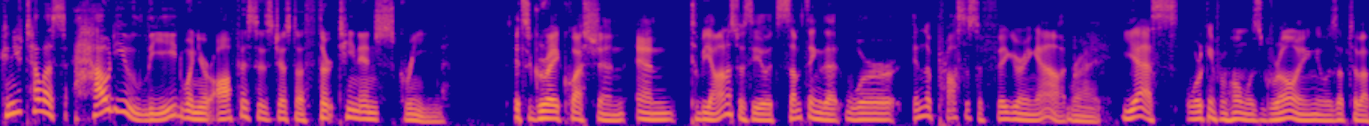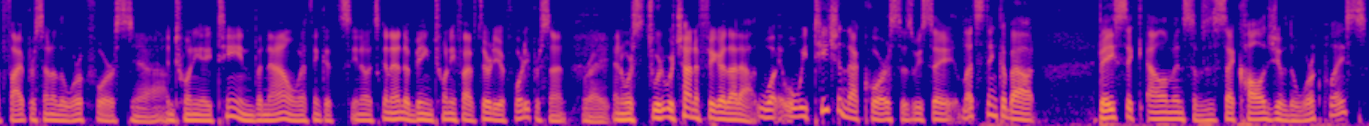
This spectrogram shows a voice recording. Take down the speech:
can you tell us how do you lead when your office is just a 13 inch screen? It's a great question. And to be honest with you, it's something that we're in the process of figuring out. Right. Yes, working from home was growing. It was up to about 5% of the workforce Yeah. in 2018. But now I think it's, you know, it's going to end up being 25, 30, or 40%. Right. And we're, we're trying to figure that out. What, what we teach in that course is we say, let's think about basic elements of the psychology of the workplace,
